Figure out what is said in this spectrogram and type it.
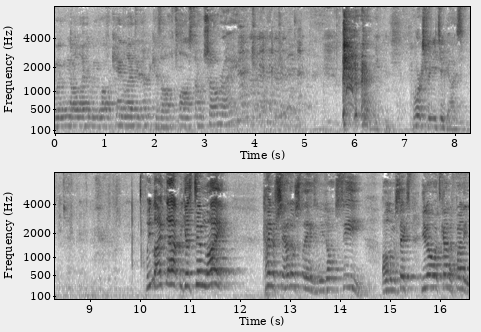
women, y'all like it when you go off a candlelight dinner because all the flaws don't show, right? Works for you too, guys. We like that because dim light kind of shadows things and you don't see all the mistakes. You know, it's kind of funny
